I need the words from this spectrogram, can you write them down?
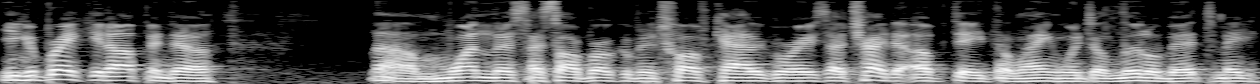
You can break it up into um, one list I saw broke up into 12 categories. I tried to update the language a little bit to make,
